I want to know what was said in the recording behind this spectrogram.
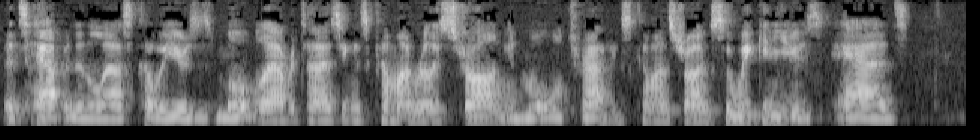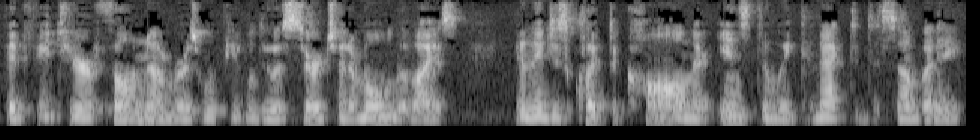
that's happened in the last couple of years is mobile advertising has come on really strong and mobile traffic's come on strong. So we can use ads that feature phone numbers where people do a search on a mobile device and they just click to call and they're instantly connected to somebody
